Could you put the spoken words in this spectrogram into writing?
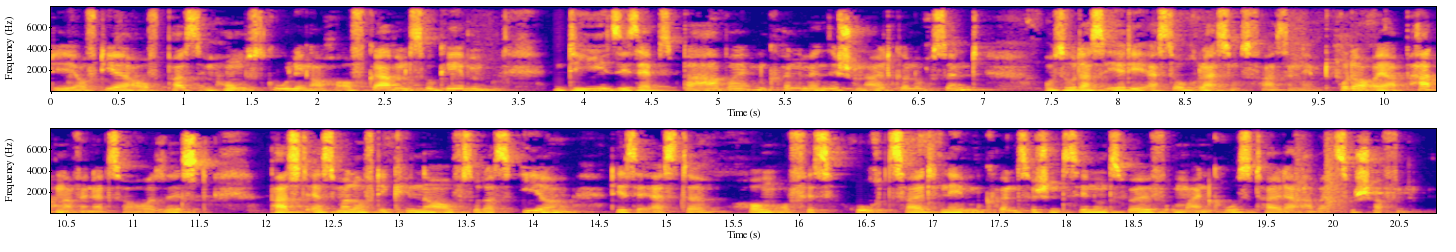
die, auf die ihr aufpasst, im Homeschooling auch Aufgaben zu geben, die sie selbst bearbeiten können, wenn sie schon alt genug sind, so dass ihr die erste Hochleistungsphase nehmt. Oder euer Partner, wenn er zu Hause ist, passt erstmal auf die Kinder auf, so dass ihr diese erste Homeoffice-Hochzeit nehmen könnt zwischen 10 und 12, um einen Großteil der Arbeit zu schaffen.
